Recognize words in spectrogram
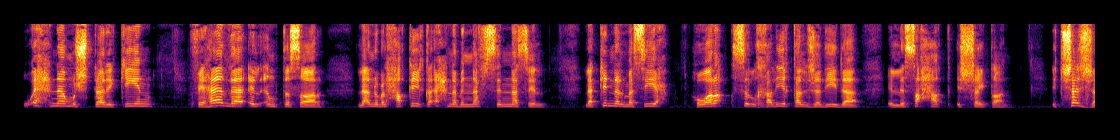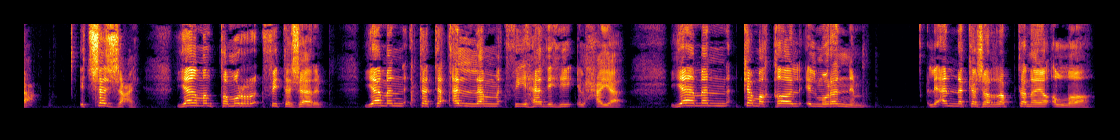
وإحنا مشتركين في هذا الانتصار. لأنه بالحقيقة إحنا من نفس النسل. لكن المسيح هو رأس الخليقة الجديدة اللي سحق الشيطان. اتشجع اتشجعي. يا من تمر في تجارب يا من تتألم في هذه الحياة يا من كما قال المرنم لأنك جربتنا يا الله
